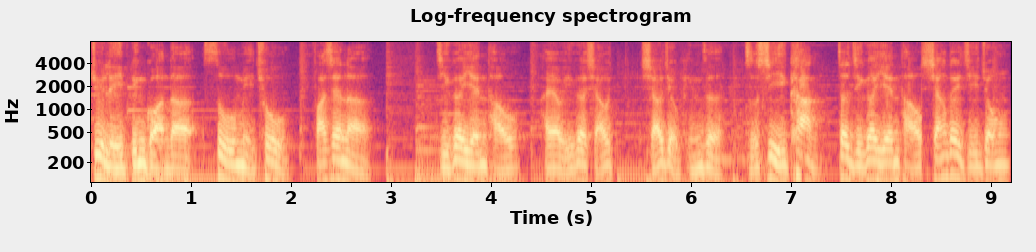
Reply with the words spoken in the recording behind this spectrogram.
距离宾馆的四五米处。发现了几个烟头，还有一个小小酒瓶子。仔细一看，这几个烟头相对集中，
